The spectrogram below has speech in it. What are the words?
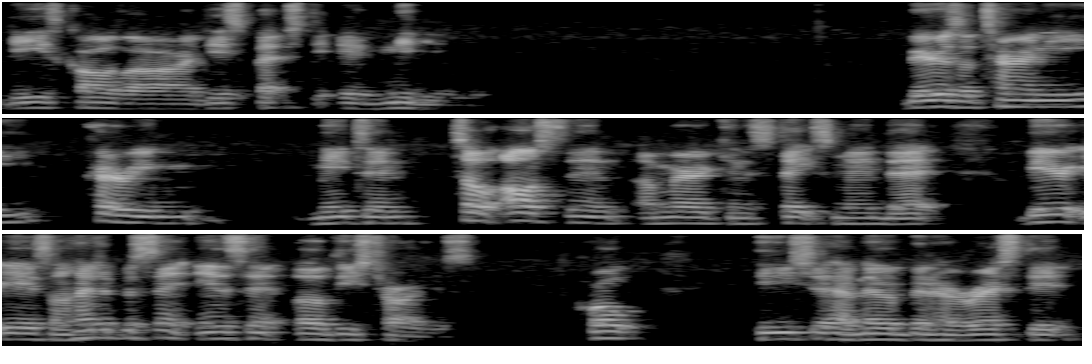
These calls are dispatched immediately. Beard's attorney Perry Minard told Austin American Statesman that Beard is 100% innocent of these charges. Quote, he should have never been arrested.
